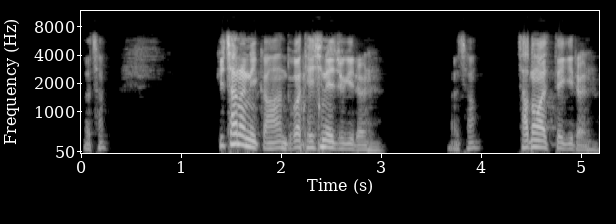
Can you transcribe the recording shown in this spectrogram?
그렇죠? 귀찮으니까 누가 대신해 주기를. 그렇죠? 자동화 되기를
